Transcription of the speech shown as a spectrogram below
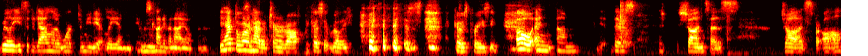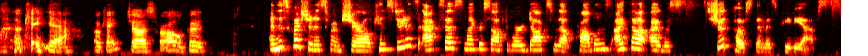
really easy to download, it worked immediately, and it was Mhm. kind of an eye opener. You have to learn how to turn it off because it really is, goes crazy. Oh, and um, there's, Sean says, JAWS for all. Okay. Yeah. Okay. JAWS for all. Good. And this question is from Cheryl. Can students access Microsoft Word docs without problems? I thought I was should post them as PDFs.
